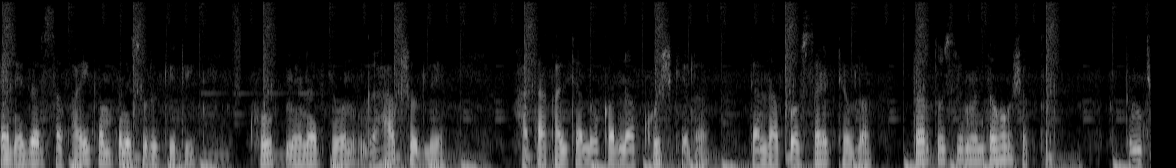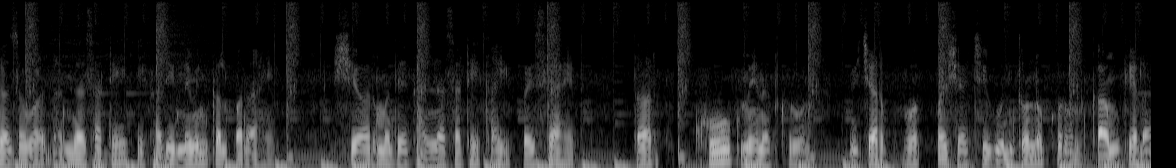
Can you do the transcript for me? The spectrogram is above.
त्याने जर सफाई कंपनी सुरू केली खूप मेहनत घेऊन ग्राहक शोधले हाताखालच्या लोकांना खुश केलं त्यांना प्रोत्साहित ठेवलं तर तो श्रीमंत होऊ शकतो. तुमच्याजवळ धंद्यासाठी एखादी नवीन कल्पना आहे. शेअरमध्ये घालण्यासाठी काही पैसे आहेत. तर खूप मेहनत करून विचारपूर्वक पैशाची गुंतवणूक करून काम केलं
